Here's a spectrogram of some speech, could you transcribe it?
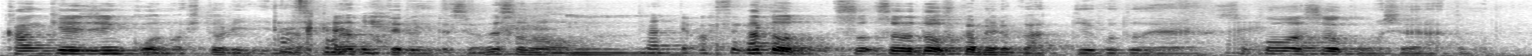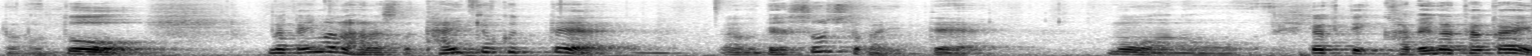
関係人口の一人にななってるんですよねその、なってますね。あとそそれをどう深めるかっていうことでそこはすごく面白いなと思ったのと、なんか今の話と対局ってあの別荘地とかに行ってもうあの比較的壁が高い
